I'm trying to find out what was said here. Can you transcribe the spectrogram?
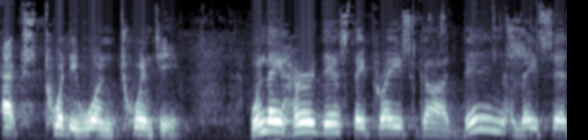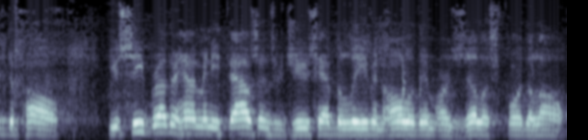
Acts twenty one twenty. When they heard this, they praised God. Then they said to Paul, You see, brother, how many thousands of Jews have believed, and all of them are zealous for the law.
